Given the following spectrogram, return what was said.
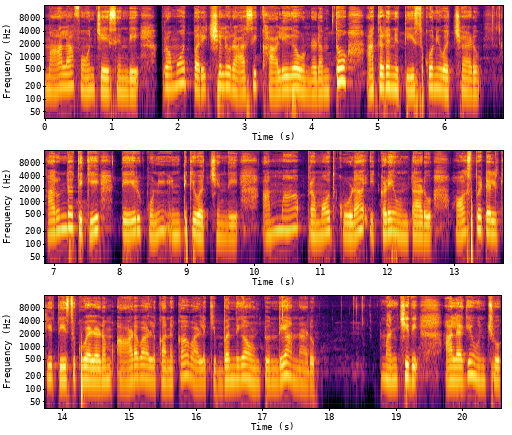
మాలా ఫోన్ చేసింది. ప్రమోద్ పరీక్షలు రాసి ఖాళీగా ఉండడంతో అతడిని తీసుకొని వచ్చాడు. అరుంధతికి తేరుకొని ఇంటికి వచ్చింది. అమ్మ ప్రమోద్ కూడా ఇక్కడే ఉంటాడు. హాస్పిటల్కి తీసుకువెళ్ళడం ఆడవాళ్ళు కనుక వాళ్ళకి ఇబ్బందిగా ఉంటుంది అన్నాడు. మంచిది. అలాగే ఉంచు.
